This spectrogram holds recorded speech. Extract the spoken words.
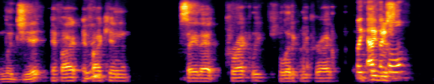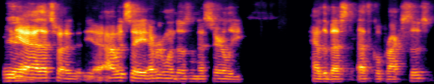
legit, if I if mm-hmm. I can say that correctly, politically correct. Like ethical Yeah. yeah, that's what. I, yeah, I would say everyone doesn't necessarily have the best ethical practices.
